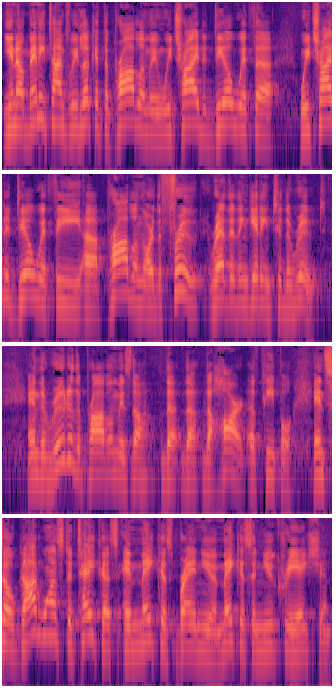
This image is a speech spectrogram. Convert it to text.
You know, many times we look at the problem and we try to deal with the, we try to deal with the uh, problem or the fruit rather than getting to the root. And the root of the problem is the, the, the, the, heart of people. And so God wants to take us and make us brand new and make us a new creation.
